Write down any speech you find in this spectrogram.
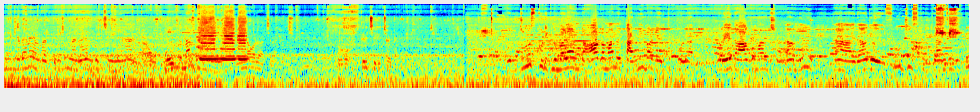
நீங்கள் தானே பத்து நிமிஷம் மேலே இருந்துச்சுங்க என்ன ஒரு ஆச்சு இருந்துச்சு ஸோ திருச்சி ரீச் ஆகிட்டேன் ஜூஸ் குடிக்கணும் போல தாகமாக அந்த தண்ணி பாட்டில் எடுத்துட்டு போல. ஒரே தாகமாக இருந்துச்சு. அதான் வந்து ஏதாவது ஃப்ரூட் ஜூஸ் குடிக்கலாம்னு சொல்லிட்டு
